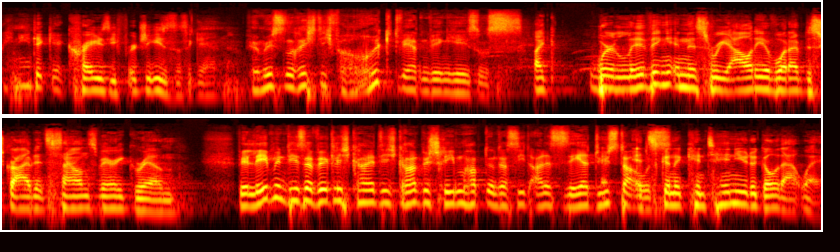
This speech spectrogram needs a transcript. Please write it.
We need to get crazy for Jesus again. Wir müssen richtig verrückt werden wegen Jesus. Like, we're living in this reality of what I've described. It sounds very grim. Wir leben in dieser Wirklichkeit, die ich gerade beschrieben habe, und das sieht alles sehr düster It's aus. going to continue to go that way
